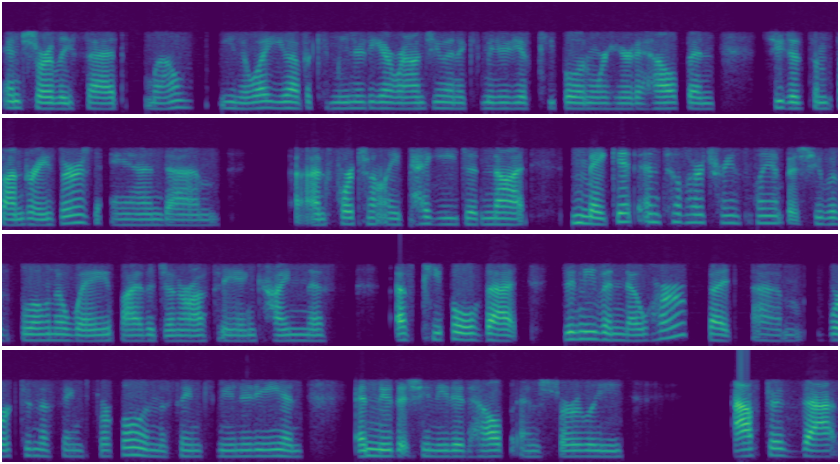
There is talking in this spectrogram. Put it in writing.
And Shirley said, Well, you know what? You have a community around you and a community of people, and we're here to help. And she did some fundraisers. And um, unfortunately, Peggy did not make it until her transplant, but she was blown away by the generosity and kindness of people that didn't even know her, but um, worked in the same circle in the same community and and knew that she needed help. And Shirley after that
